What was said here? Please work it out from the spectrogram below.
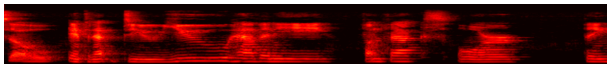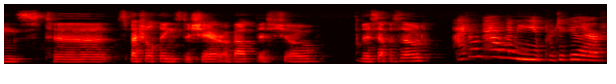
So, Antoinette, do you have any fun facts or things to special things to share about this show, this episode? I don't have any particular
